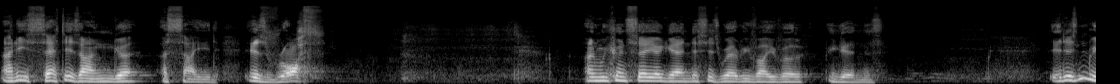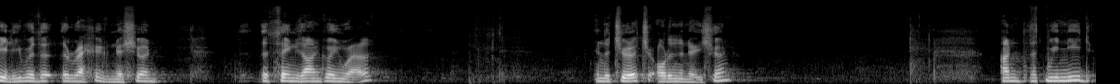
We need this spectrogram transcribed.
And he set his anger aside, his wrath. And we can say again, this is where revival begins. It isn't really with the, the recognition that things aren't going well in the church or in the nation. And that we need,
